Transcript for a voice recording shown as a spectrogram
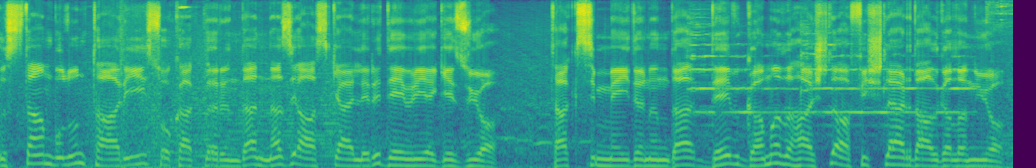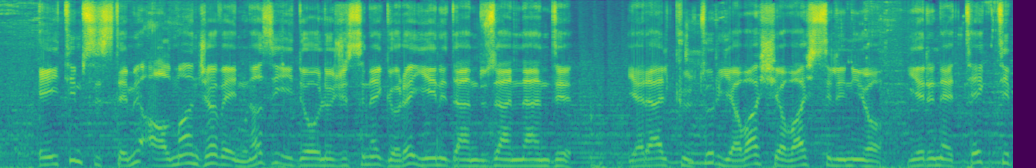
İstanbul'un tarihi sokaklarında Nazi askerleri devriye geziyor. Taksim Meydanı'nda dev gamalı haçlı afişler dalgalanıyor. Eğitim sistemi Almanca ve Nazi ideolojisine göre yeniden düzenlendi. Yerel kültür yavaş yavaş siliniyor. Yerine tek tip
